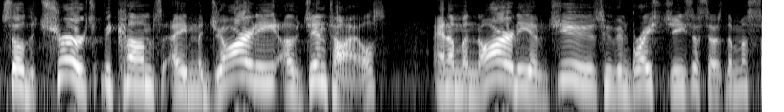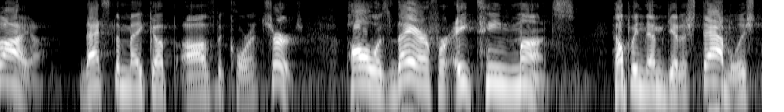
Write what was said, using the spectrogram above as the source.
So the church becomes a majority of Gentiles and a minority of Jews who've embraced Jesus as the Messiah. That's the makeup of the Corinth church. Paul was there for 18 months, helping them get established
